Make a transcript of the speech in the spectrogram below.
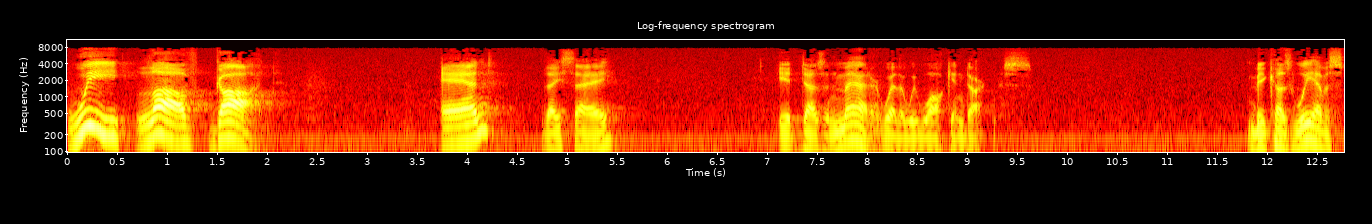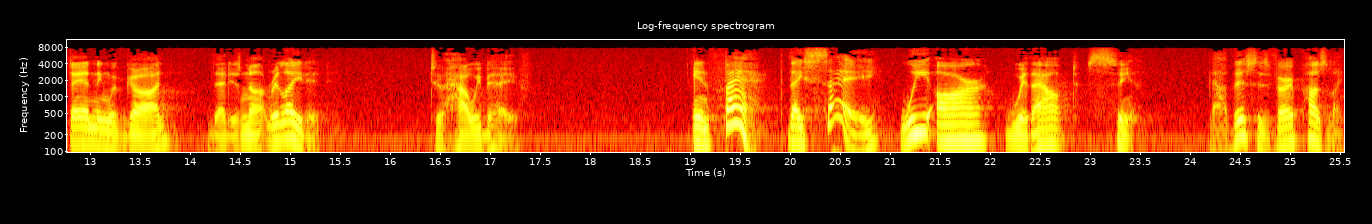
We love God. And, they say, it doesn't matter whether we walk in darkness. Because we have a standing with God that is not related to how we behave. In fact, they say we are without sin. Now, this is very puzzling.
